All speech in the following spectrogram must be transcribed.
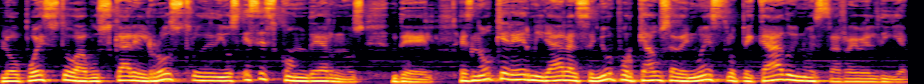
Lo opuesto a buscar el rostro de Dios es escondernos de Él, es no querer mirar al Señor por causa de nuestro pecado y nuestra rebelión día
